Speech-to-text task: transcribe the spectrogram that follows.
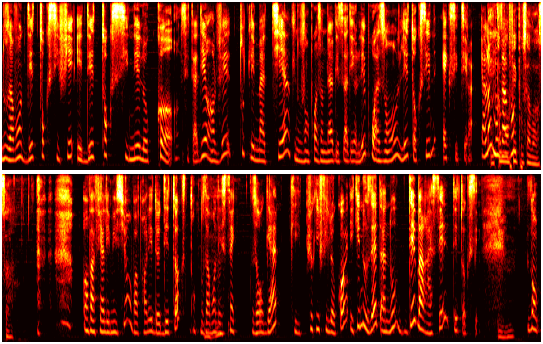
nous avons détoxifié et détoxiné le corps, c'est-à-dire enlever toutes les matières qui nous empoisonnent la vie, c'est-à-dire les poisons, les toxines, etc. Alors, Et nous comment on avons fait pour savoir ça? On va faire l'émission, on va parler de détox. Donc, nous avons les cinq organes qui purifient le corps et qui nous aident à nous débarrasser des toxines. Donc,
